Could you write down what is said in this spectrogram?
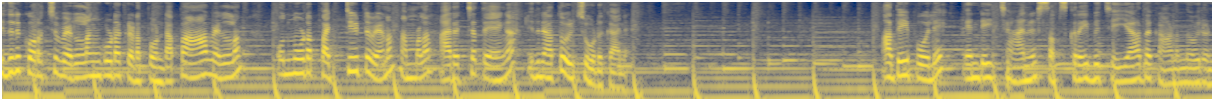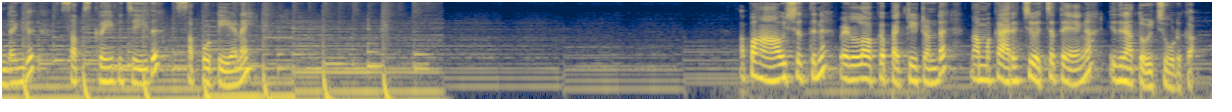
ഇതിൽ കുറച്ച് വെള്ളം കൂടെ കിടപ്പുണ്ട്. അപ്പോൾ ആ വെള്ളം ഒന്നുകൂടെ പറ്റിയിട്ട് വേണം നമ്മൾ അരച്ച തേങ്ങ ഇതിനകത്ത് ഒഴിച്ചു കൊടുക്കാൻ. അതേപോലെ എന്റെ ഈ ചാനൽ സബ്സ്ക്രൈബ് ചെയ്യാതെ കാണുന്നവരുണ്ടെങ്കിൽ സബ്സ്ക്രൈബ് ചെയ്ത് സപ്പോർട്ട് ചെയ്യണേ. അപ്പോൾ ആവശ്യത്തിന് വെള്ളമൊക്കെ പറ്റിയിട്ടുണ്ട്. നമുക്ക് അരച്ച് വെച്ച തേങ്ങ ഇതിനകത്ത് ഒഴിച്ചു കൊടുക്കാം.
